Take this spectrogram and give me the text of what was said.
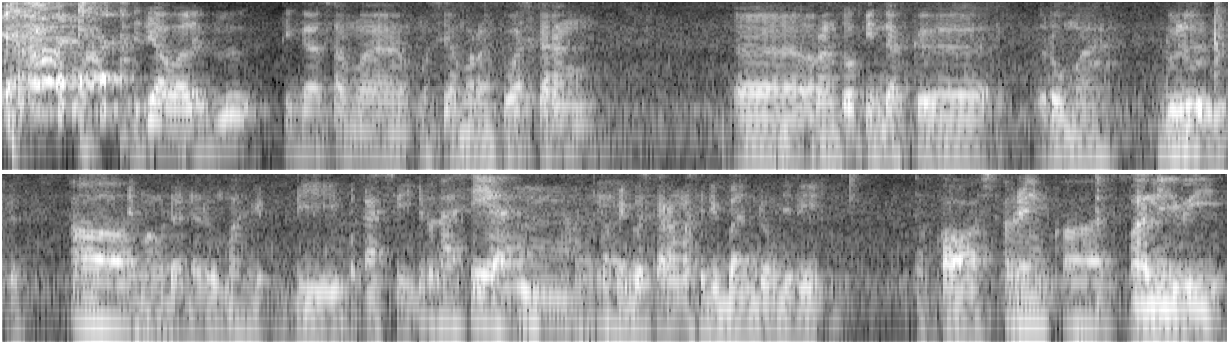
jadi awalnya dulu tinggal sama masih sama orang tua sekarang eh, orang tua pindah ke rumah dulu gitu Oh. emang udah ada rumah gitu di Bekasi Di Bekasi ya. Hmm. Oke. tapi gue sekarang masih di Bandung jadi ngekos Bring kos. Mandiri.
